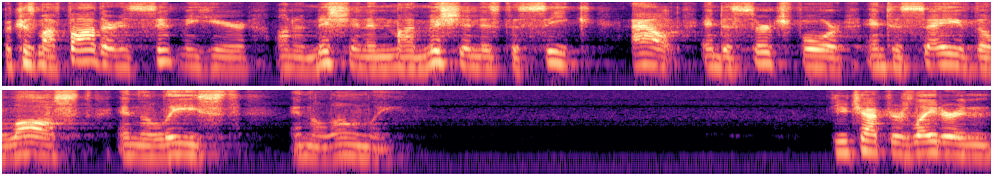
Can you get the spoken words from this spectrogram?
Because my Father has sent me here on a mission, and my mission is to seek out and to search for and to save the lost and the least and the lonely. A few chapters later in,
